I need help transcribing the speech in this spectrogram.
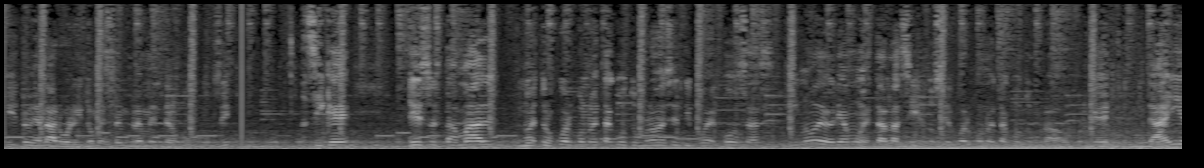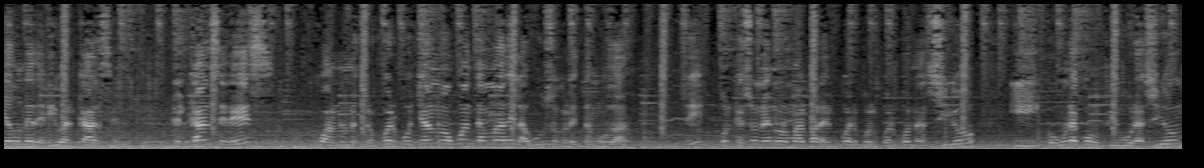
huequito en el árbol y tomes simplemente ¿sí? Así que eso está mal, nuestro cuerpo no está acostumbrado a ese tipo de cosas y no deberíamos estarlo haciendo si el cuerpo no está acostumbrado, porque de ahí es donde deriva el cáncer. El cáncer es cuando nuestro cuerpo ya no aguanta más del abuso que le estamos dando, ¿sí? Porque eso no es normal para el cuerpo. El cuerpo nació y con una configuración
